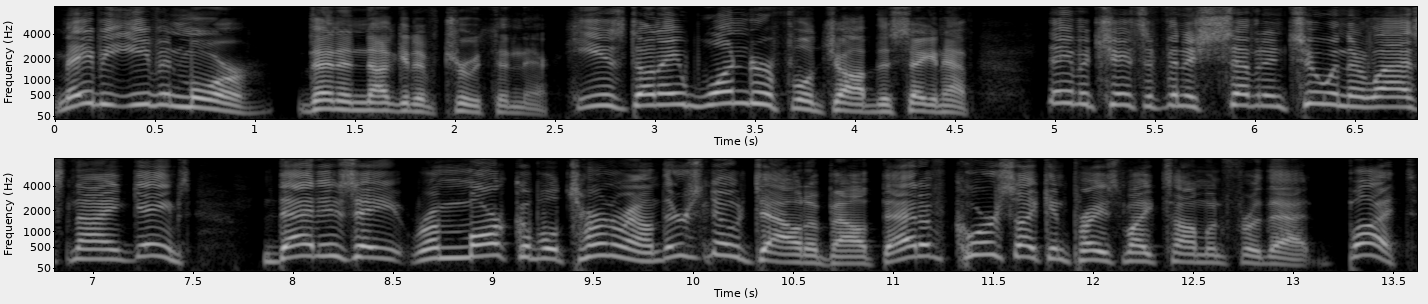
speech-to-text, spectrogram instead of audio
maybe even more than a nugget of truth in there. He has done a wonderful job the second half. They have a chance to finish 7 and 2 in their last 9 games. That is a remarkable turnaround. There's no doubt about that. Of course, I can praise Mike Tomlin for that. But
